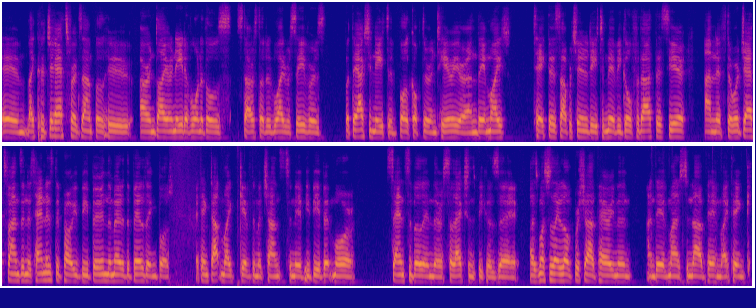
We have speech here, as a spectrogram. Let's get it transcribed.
um, like the Jets, for example, who are in dire need of one of those star-studded wide receivers, but they actually need to bulk up their interior, and they might take this opportunity to maybe go for that this year. And if there were Jets fans in attendance, they'd probably be booing them out of the building. But I think that might give them a chance to maybe be a bit more sensible in their selections because uh, as much as I love Breshad Perriman and they've managed to nab him, I think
